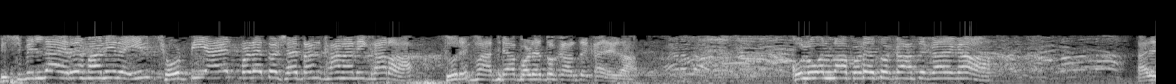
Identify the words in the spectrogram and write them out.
بسم اللہ الرحمن الرحیم، چھوٹی آیت پڑھے تو شیطان کھانا نہیں کھا رہا۔ سورج فاتحہ پڑھے تو کہاں سے کھائے گا؟ کل اللہ پڑھے تو کہاں سے کھائے گا؟ ارے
